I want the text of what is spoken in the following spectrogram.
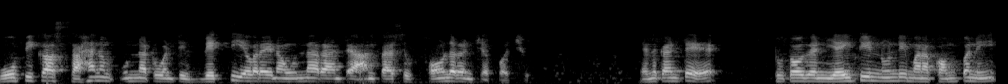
ఓపిక సహనం ఉన్నటువంటి వ్యక్తి ఎవరైనా ఉన్నారా అంటే ఆన్ ప్యాసివ్ ఫౌండర్ అని చెప్పొచ్చు. ఎందుకంటే టూ థౌజండ్ ఎయిటీన్ నుండి మన కంపెనీ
